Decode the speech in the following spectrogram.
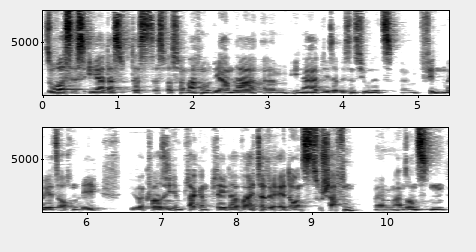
sowas ist eher das, das, das, was wir machen. Und wir haben da ähm, innerhalb dieser Business Units ähm, finden wir jetzt auch einen Weg, wie wir quasi im Plug and Play da weitere Add-ons zu schaffen. Ähm, ansonsten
